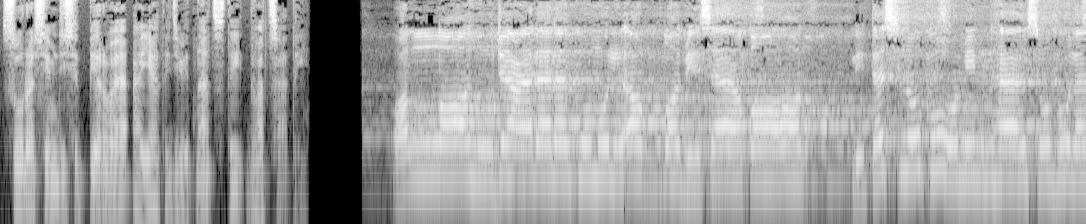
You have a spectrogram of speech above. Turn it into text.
Сура 71, аяты 19-20. والله جعل لكم الأرض بساطا لتسلكوا منها سبلا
